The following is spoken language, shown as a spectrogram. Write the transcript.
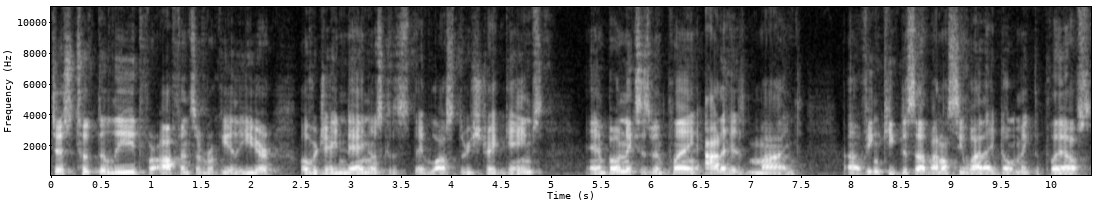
just took the lead for Offensive Rookie of the Year over Jayden Daniels because they've lost three straight games. And Bo Nix has been playing out of his mind. Uh, if he can keep this up, I don't see why they don't make the playoffs.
